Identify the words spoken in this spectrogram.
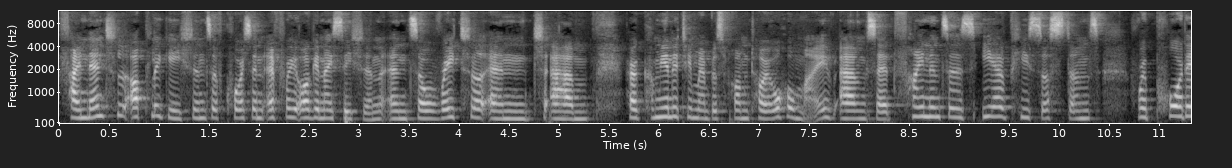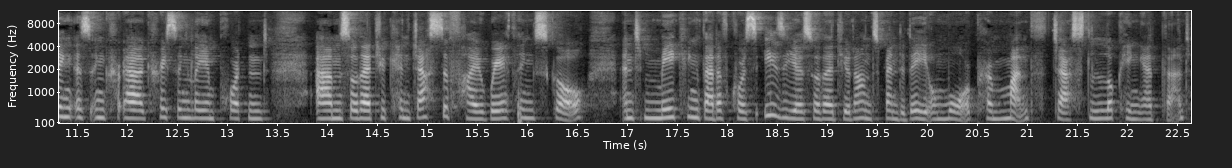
financial obligations, of course, in every organization. And so Rachel and um, her community members from Toi Ohomai um, said finances, ERP systems, reporting is uh, increasingly important um, so that you can justify where things go and making that, of course, easier so that you don't spend a day or more per month just looking at that,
